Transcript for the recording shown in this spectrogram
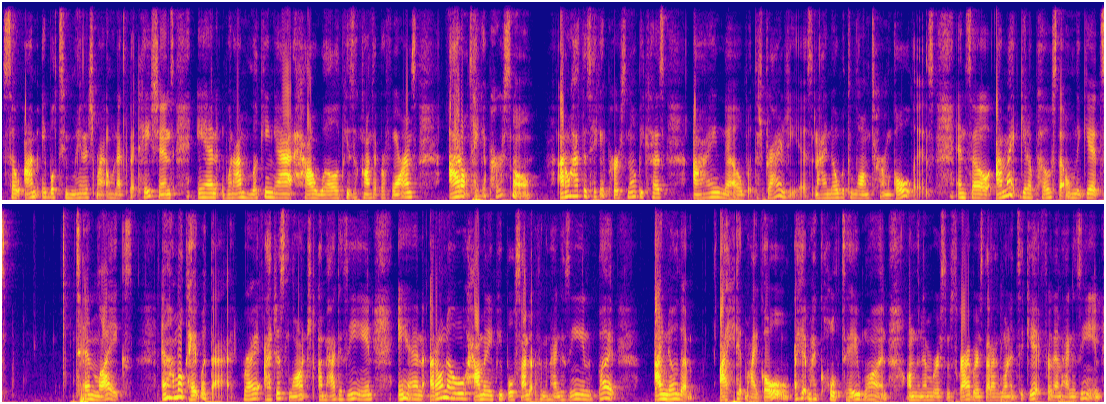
so I'm able to manage my own own expectations. And when I'm looking at how well a piece of content performs, I don't take it personal. I don't have to take it personal because I know what the strategy is and I know what the long term goal is. And so I might get a post that only gets 10 likes and I'm okay with that, right? I just launched a magazine and I don't know how many people signed up for the magazine, but I know that I hit my goal. I hit my goal day one on the number of subscribers that I wanted to get for the magazine.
